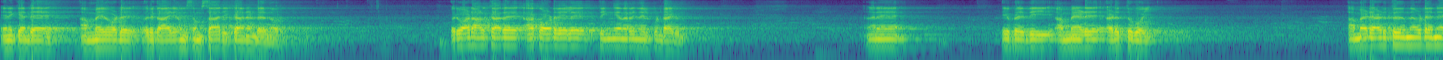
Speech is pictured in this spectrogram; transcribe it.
എനിക്ക് എന്റെ അമ്മയോട് ഒരു കാര്യം സംസാരിക്കാനുണ്ട് എന്ന് പറഞ്ഞു. ഒരുപാട് ആൾക്കാരെ ആ കോടതിയിൽ തിങ്ങി നിറഞ്ഞ് നിൽപ്പുണ്ടായിരുന്നു. അങ്ങനെ ഈ പ്രതി അമ്മയുടെ അടുത്ത് പോയി. അമ്മയുടെ അടുത്ത് നിന്ന ഉടനെ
